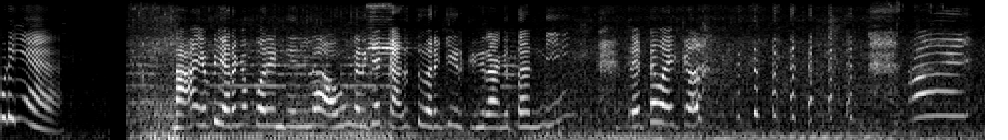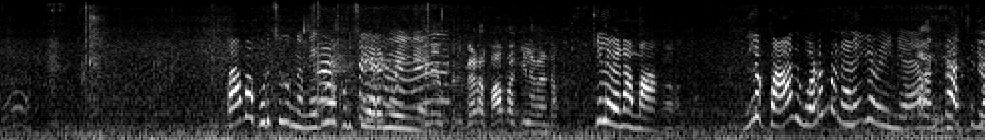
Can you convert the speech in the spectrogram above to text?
புடிங்க. நான் எப்படி இறங்க போறேன்னு தெரியல. அவங்களுக்கே கழுத்து வரைக்கும் இருக்குங்கிறாங்க தண்ணி. ரெட்டை வாய்க்கால் ஹாய். பாப்பா பிடிச்சிக்கோங்க மெதுவா பிடிச்சி இறங்க வைங்க. வேணாம் பாப்பா கீழே வேண்டாம். கீழே வேணாமா? இல்ல பாதி உடம்ப நினைக்க வைங்க. வந்தாச்சுல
